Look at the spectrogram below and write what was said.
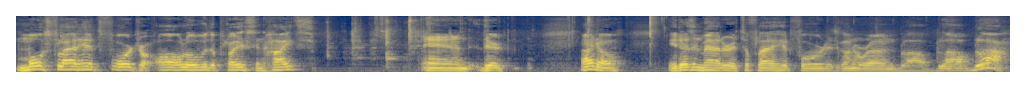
most flathead Fords are all over the place in heights. And they're, I know, it doesn't matter. It's a flathead Ford. It's to run, blah, blah, blah.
